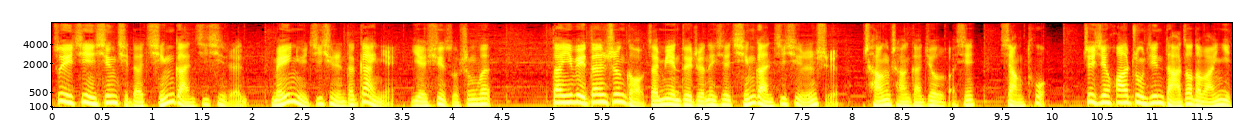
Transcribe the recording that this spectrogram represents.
最近兴起的情感机器人、美女机器人的概念也迅速升温。但一位单身狗在面对着那些情感机器人时，常常感觉恶心、想吐。这些花重金打造的玩意，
